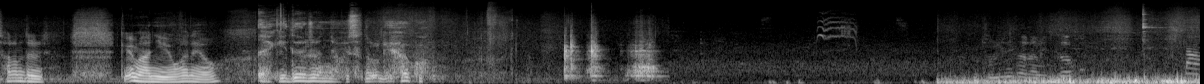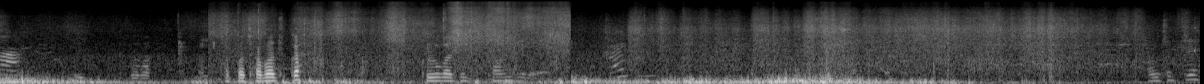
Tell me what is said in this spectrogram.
사람들 꽤 많이 이용하네요. 애기들은 여기서 놀게 하고. 졸린 사람 있어? 나. 아빠 잡아줄까? 글로 가지. 안 춥지?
